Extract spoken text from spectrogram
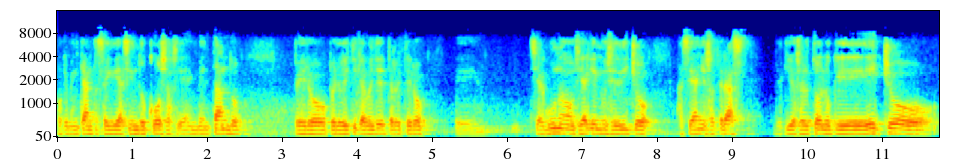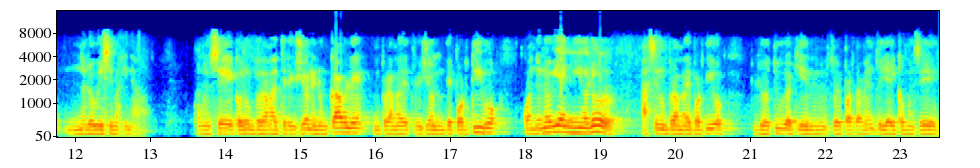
porque me encanta seguir haciendo cosas y inventando, pero periodísticamente te reitero, eh, si alguno, si alguien me hubiese dicho hace años atrás de que iba a hacer todo lo que he hecho, no lo hubiese imaginado. Comencé con un programa de televisión en un cable, un programa de televisión deportivo, cuando no había ni olor a hacer un programa deportivo, lo tuve aquí en nuestro departamento y ahí comencé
